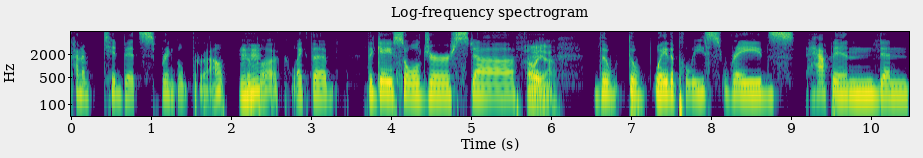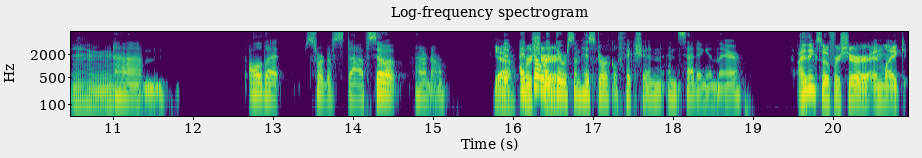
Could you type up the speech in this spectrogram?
kind of tidbits sprinkled throughout the Mhm. book, like the the gay soldier stuff. Oh and yeah. The the way the police raids happened and hmm um all that sort of stuff. So I don't know. Yeah, There- I for felt sure. like there was some historical fiction and setting in there. I think so for sure. And like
